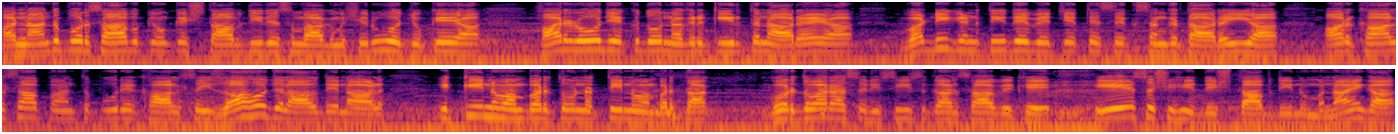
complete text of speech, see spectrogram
ਆਨੰਦਪੁਰ ਸਾਹਿਬ, ਕਿਉਂਕਿ ਸ਼ਤਾਬਦੀ ਦੇ ਸਮਾਗਮ ਸ਼ੁਰੂ ਹੋ ਚੁੱਕੇ ਆ, ਹਰ ਰੋਜ਼ ਇੱਕ ਦੋ ਨਗਰ ਕੀਰਤਨ ਆ ਰਹੇ ਆ। ਵੱਡੀ ਗਿਣਤੀ ਦੇ ਵਿੱਚ ਇੱਥੇ ਸਿੱਖ ਸੰਗਤ ਆ ਰਹੀ ਆ। ਔਰ ਖਾਲਸਾ ਪੰਥ ਪੂਰੇ ਖਾਲਸੇ ਜ਼ਾਹੋ ਜਲਾਲ ਦੇ ਨਾਲ 21 ਨਵੰਬਰ ਤੋਂ 29 ਨਵੰਬਰ ਤੱਕ ਗੁਰਦੁਆਰਾ ਸ੍ਰੀ ਸੀਸਗੰਜ ਸਾਹਿਬ ਵਿਖੇ ਇਸ ਸ਼ਹੀਦੀ ਸ਼ਤਾਬਦੀ ਨੂੰ ਮਨਾਏਗਾ।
